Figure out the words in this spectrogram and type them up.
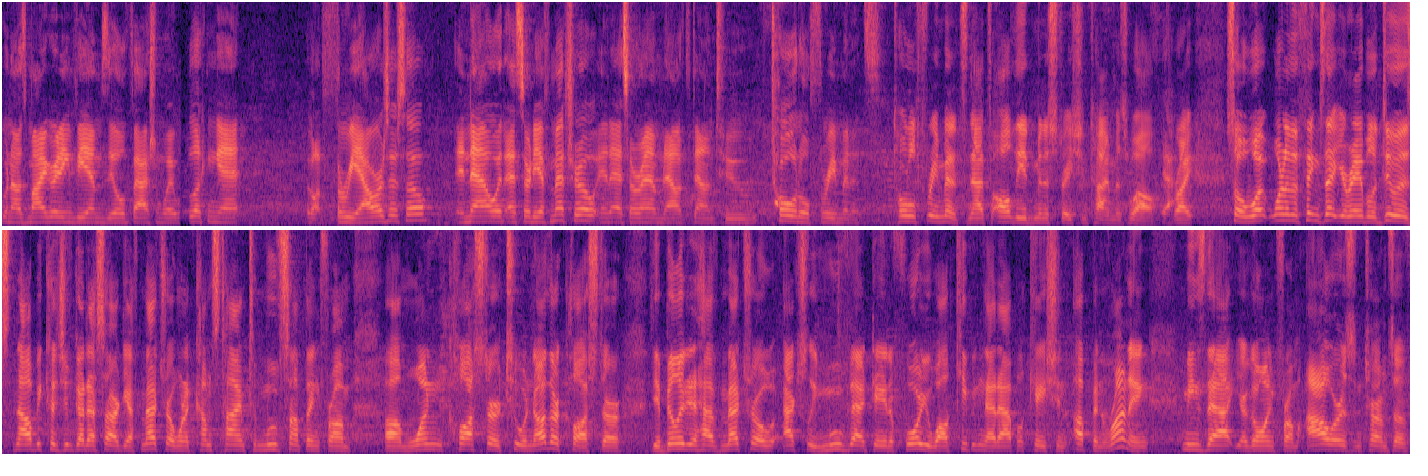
when I was migrating VMs the old fashioned way, we're looking at about three hours or so. And now with SRDF Metro and SRM, now it's down to total three minutes. Total three minutes, and that's all the administration time as well, yeah. right? So what, one of the things that you're able to do is now because you've got SRDF Metro, when it comes time to move something from um, one cluster to another cluster, the ability to have Metro actually move that data for you while keeping that application up and running means that you're going from hours in terms of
